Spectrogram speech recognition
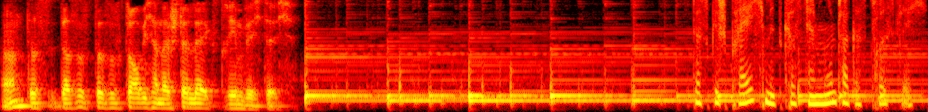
Das, das, ist, das ist, glaube ich, an der Stelle extrem wichtig. Das Gespräch mit Christian Montag ist tröstlich.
